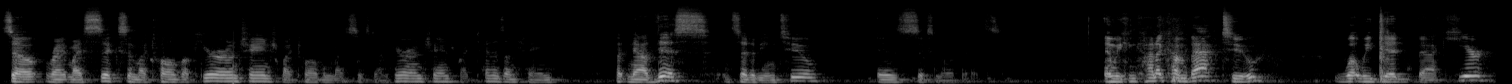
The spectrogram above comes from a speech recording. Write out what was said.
So, right, my 6 and my 12 up here are unchanged, my 12 and my 6 down here are unchanged, my 10 is unchanged. But now this, instead of being 2, is 6 millifarads. And we can kind of come back to what we did back here,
